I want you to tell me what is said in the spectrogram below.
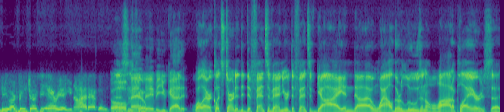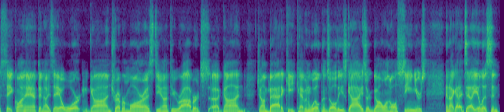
New York, New Jersey area. You know how that goes. Oh, man, baby. You got it. Well, Eric, let's turn to the defensive end. You're a defensive guy. And uh, wow, they're losing a lot of players. Uh, Saquan Hampton, Isaiah Wharton, gone. Trevor Morris, Deonte Roberts, uh, gone. John Bateke, Kevin Wilkins. All these guys are going, all seniors. And I got to tell you, listen,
